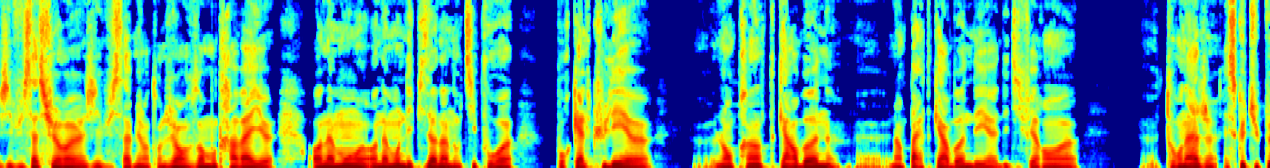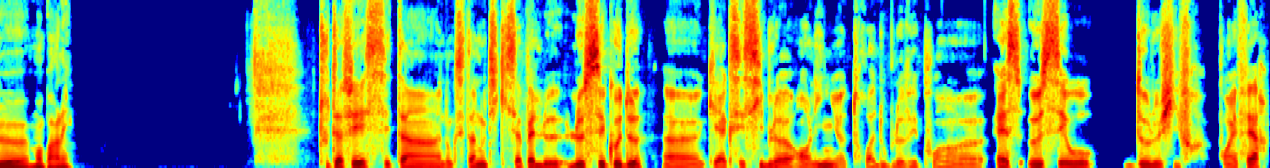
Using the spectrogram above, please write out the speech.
j'ai vu ça sur, j'ai vu ça bien entendu en faisant mon travail en amont en amont de l'épisode, un outil pour pour calculer l'empreinte carbone, l'impact carbone des, des différents tournages. Est-ce que tu peux m'en parler? Tout à fait. C'est un outil qui s'appelle le, le Seco2, euh, qui est accessible en ligne www.seco 2 le chiffre.fr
